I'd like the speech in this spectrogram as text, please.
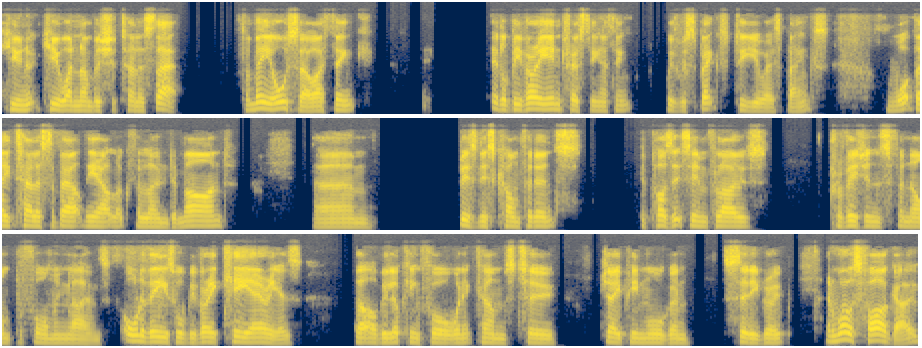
Q, Q1 numbers should tell us that. For me also, I think it'll be very interesting, I think, with respect to US banks, what they tell us about the outlook for loan demand, um, business confidence, deposits inflows, provisions for non-performing loans. All of these will be very key areas that I'll be looking for when it comes to JP Morgan, Citigroup, and Wells Fargo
